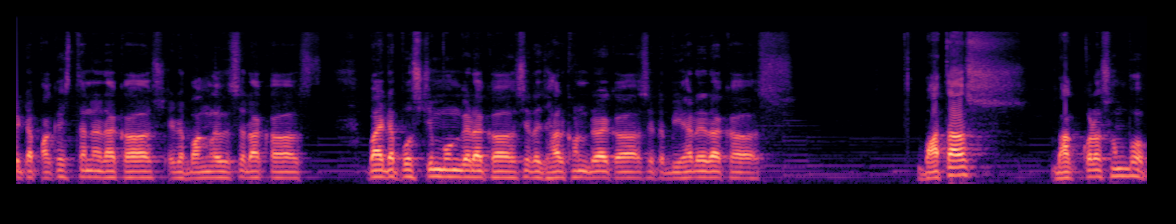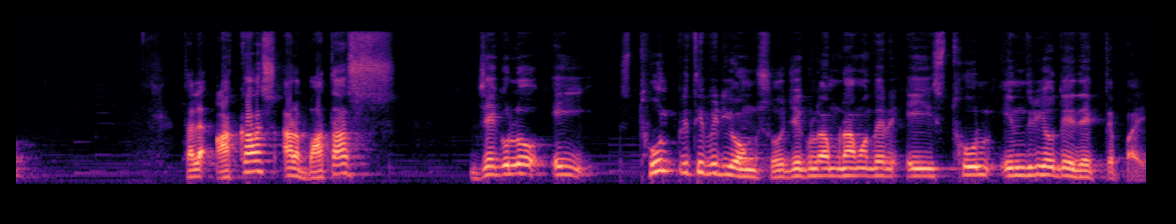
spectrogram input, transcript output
এটা পাকিস্তানের আকাশ, এটা বাংলাদেশের আকাশ, বা এটা পশ্চিমবঙ্গের আকাশ, এটা ঝাড়খণ্ডের আকাশ, এটা বিহারের আকাশ। বাতাস ভাগ করা সম্ভব? তাহলে আকাশ আর বাতাস যেগুলো এই স্থূল পৃথিবীরই অংশ, যেগুলো আমরা আমাদের এই স্থূল ইন্দ্রিয় দিয়ে দেখতে পাই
